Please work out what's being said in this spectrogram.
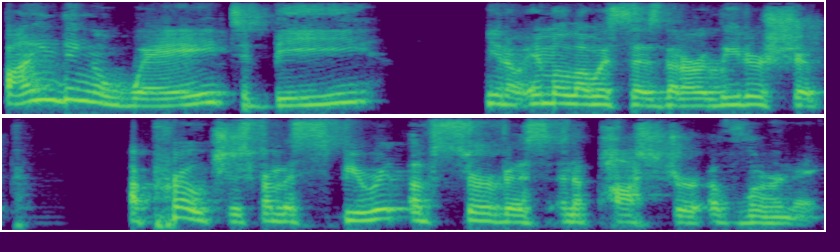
finding a way to be, you know, Imiloa says that our leadership approach is from a spirit of service and a posture of learning.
